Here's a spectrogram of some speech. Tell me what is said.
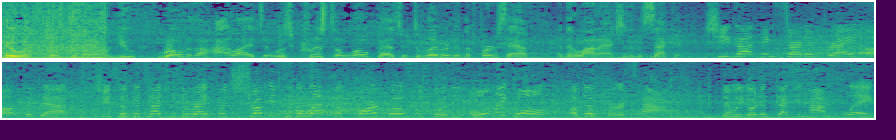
It was Christa Mann. When you roll to the highlights, it was Krista Lopez who delivered in the first half, and then a lot of action in the second. She got things started right off the bat. She took a touch with the right foot, struck it to the left foot far post to score the only goal of the first half. Then we go to second half play.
